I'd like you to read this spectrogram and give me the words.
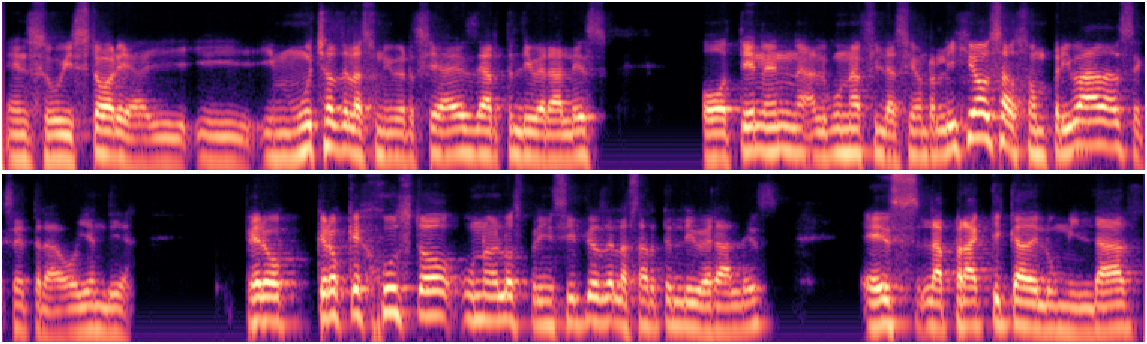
en su historia y, y, muchas de las universidades de artes liberales o tienen alguna afiliación religiosa o son privadas, etcétera, hoy en día. Pero creo que justo uno de los principios de las artes liberales es la práctica de la humildad,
